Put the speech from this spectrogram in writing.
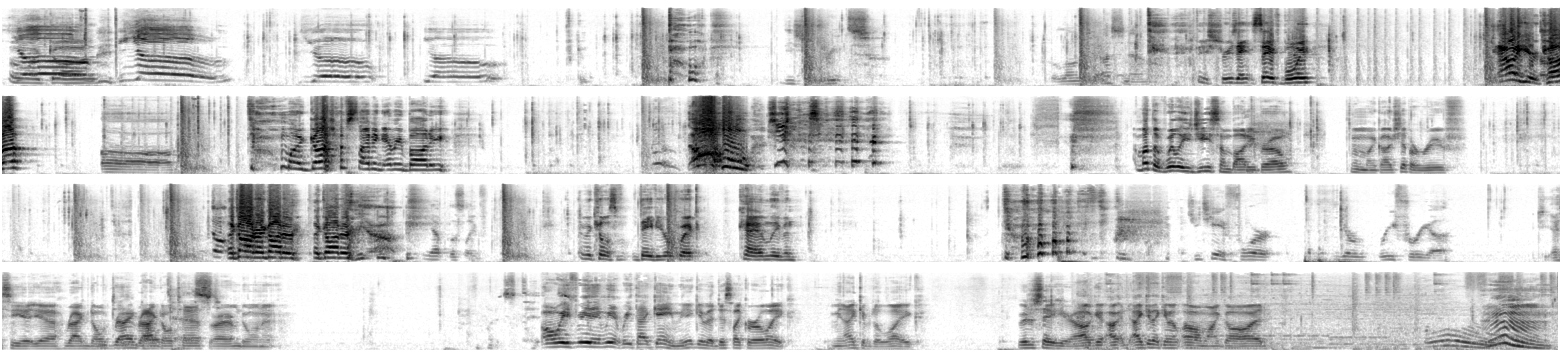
Oh my god. Yo. Yo. Yo. These streets belong to us now. These streets ain't safe, boy. Get out of here, cuh! Oh. Oh my god, I'm sniping everybody. Oh! I'm about to Willie G somebody, bro. Oh my god, she have a roof. I got her, I got her, I got her. Yeah. yep. Let's leave. Let me kill this Davey real quick. Okay, I'm leaving. GTA 4 Euphoria. I see it, yeah. Ragdoll, Ragdoll ragdoll, test. test. Alright, I'm doing it. What is this? Oh, we, we, didn't, we didn't rate that game. We didn't give it a dislike or a like. I mean, I'd give it a like. We'll just say it here. I'll get. I, I give that game. Oh my god. Ooh.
